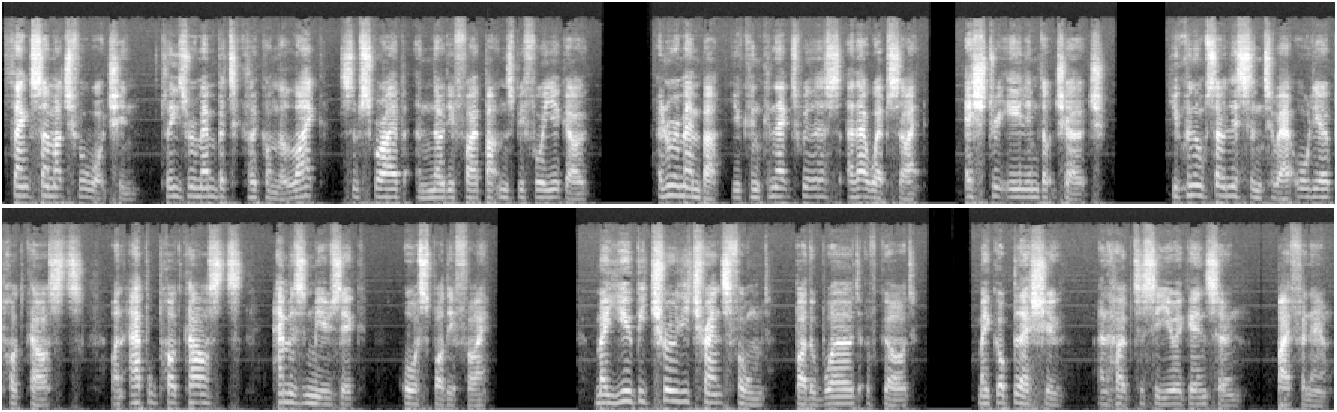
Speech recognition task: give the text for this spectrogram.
Thanks so much for watching. Please remember to click on the like, subscribe and notify buttons before you go. And remember, you can connect with us at our website, estuaryelim.church. You can also listen to our audio podcasts on Apple Podcasts, Amazon Music or Spotify. May you be truly transformed by the Word of God. May God bless you and hope to see you again soon. Bye for now.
